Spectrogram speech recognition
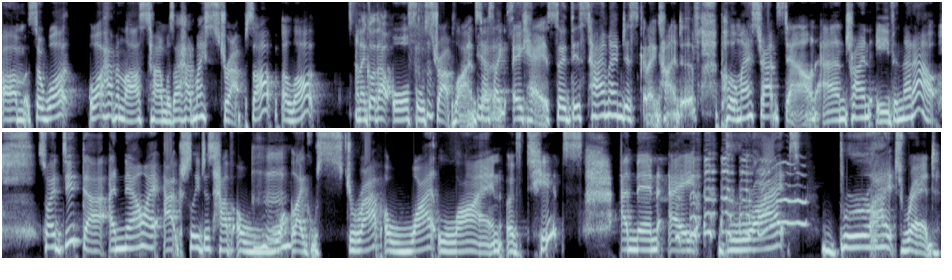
Um, so, what, what happened last time was I had my straps up a lot. And I got that awful strap line. So I was like, okay, so this time I'm just going to kind of pull my straps down and try and even that out. So I did that. And now I actually just have a wh- mm-hmm. like strap, a white line of tits and then a bright, bright red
